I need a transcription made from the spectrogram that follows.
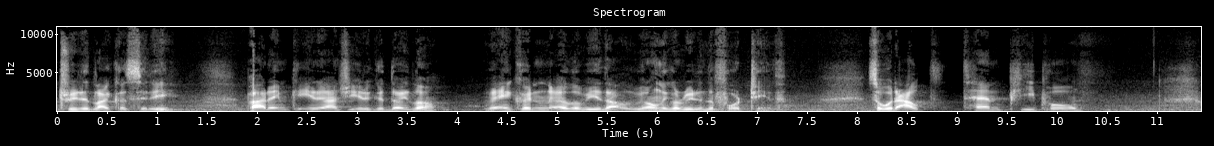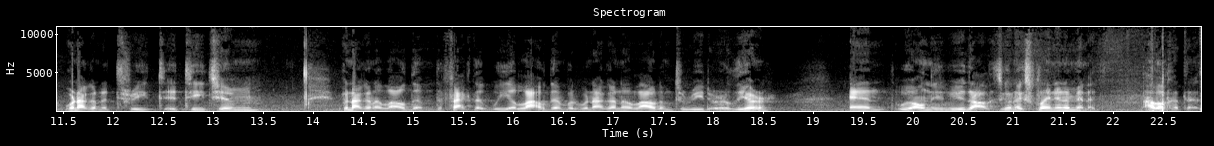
treated like a city. We only go read in the 14th. So without 10 people, we're not going to treat uh, teach him. We're not going to allow them. The fact that we allow them, but we're not going to allow them to read earlier, and we only read out. He's going to explain in a minute. Halachates.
